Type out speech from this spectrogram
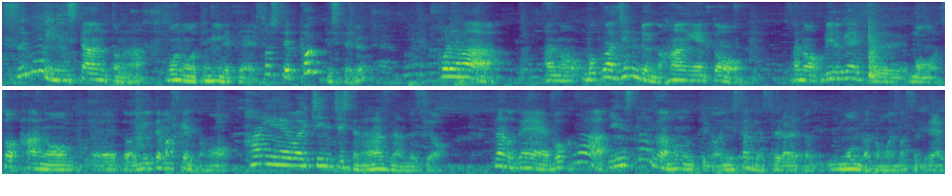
すごいインスタントなものを手に入れて、そしてポイってしてる。これは、あの、僕は人類の繁栄と、あの、ビル・ゲイツも、そう、あの、えっ、と、言ってますけれども、繁栄は一日してならずなんですよ。なので、僕はインスタントなものっていうのはインスタントに捨てられたもんだと思いますんで、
